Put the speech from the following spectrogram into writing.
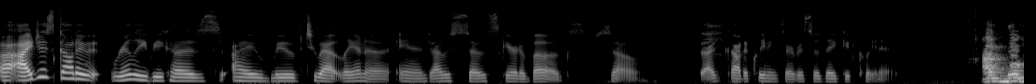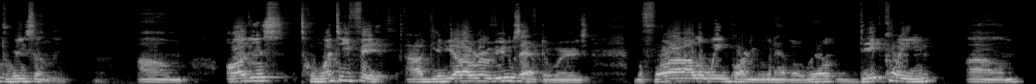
Uh, I just got it really because I moved to Atlanta and I was so scared of bugs. So I got a cleaning service so they could clean it. I've booked recently. Um, August 25th. I'll give y'all the reviews afterwards. Before our Halloween party, we're gonna have a real deep clean. Um,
